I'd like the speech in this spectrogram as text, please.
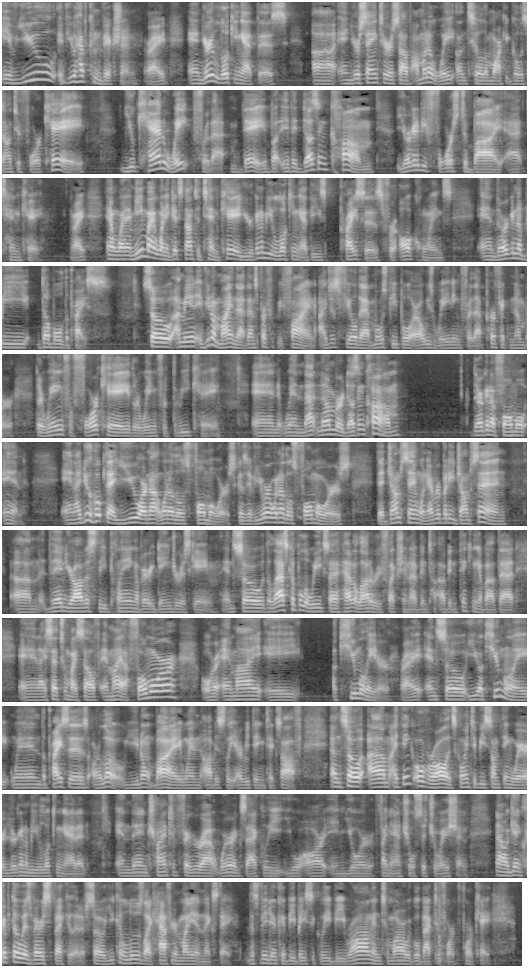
if you if you have conviction, right, and you're looking at this, uh, and you're saying to yourself, "I'm gonna wait until the market goes down to 4K," you can wait for that day, but if it doesn't come, you're gonna be forced to buy at 10K right? And what I mean by when it gets down to 10K, you're going to be looking at these prices for altcoins and they're going to be double the price. So, I mean, if you don't mind that, that's perfectly fine. I just feel that most people are always waiting for that perfect number. They're waiting for 4K, they're waiting for 3K. And when that number doesn't come, they're going to FOMO in. And I do hope that you are not one of those FOMOers, because if you are one of those FOMOers, that jumps in when everybody jumps in, um, then you're obviously playing a very dangerous game. And so the last couple of weeks, I've had a lot of reflection. I've been t- I've been thinking about that, and I said to myself, "Am I a FOMO or am I a accumulator?" Right? And so you accumulate when the prices are low. You don't buy when obviously everything takes off. And so um, I think overall, it's going to be something where you're going to be looking at it and then trying to figure out where exactly you are in your financial situation. Now, again, crypto is very speculative, so you can lose like half your money the next day. This video could be basically be wrong, and tomorrow we go back to 4, 4K.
